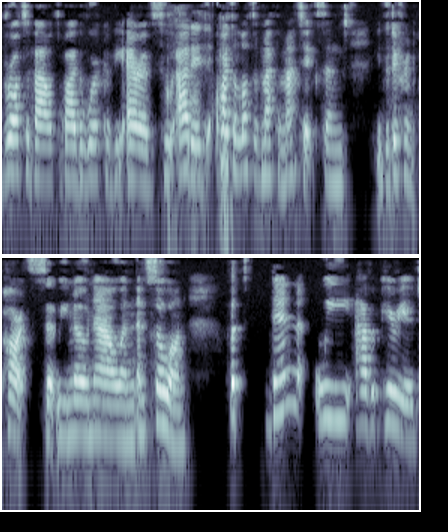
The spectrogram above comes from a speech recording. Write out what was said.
brought about by the work of the Arabs who added quite a lot of mathematics and the different parts that we know now and, and so on. But then we have a period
